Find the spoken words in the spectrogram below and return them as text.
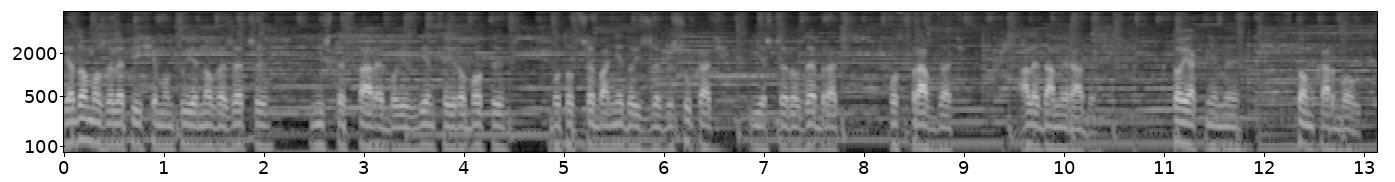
Wiadomo, że lepiej się montuje nowe rzeczy niż te stare, bo jest więcej roboty, bo to trzeba nie dość, że wyszukać i jeszcze rozebrać, posprawdzać, ale damy radę. Kto jak nie my z Tom Car Boats.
